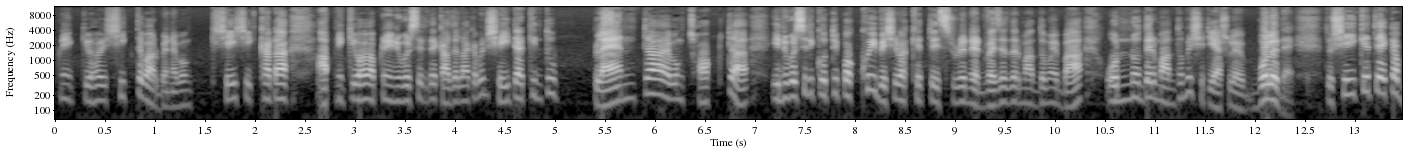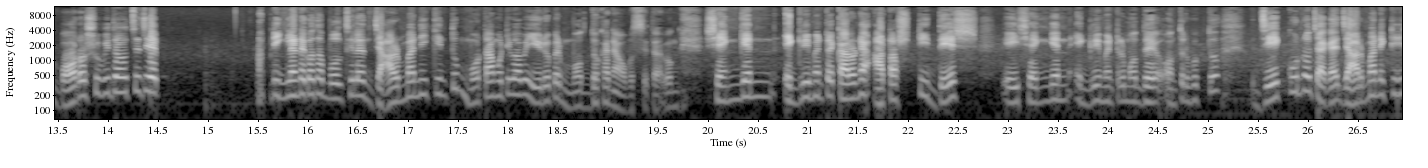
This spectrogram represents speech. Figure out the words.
আপনি কীভাবে শিখতে পারবেন এবং সেই শিক্ষাটা আপনি কীভাবে আপনি ইউনিভার্সিটিতে কাজে লাগাবেন, সেইটা কিন্তু প্ল্যানটা এবং ছকটা ইউনিভার্সিটি কর্তৃপক্ষই বেশিরভাগ ক্ষেত্রে স্টুডেন্ট অ্যাডভাইজারদের মাধ্যমে বা অন্যদের মাধ্যমে সেটি আসলে বলে দেয়। তো সেই ক্ষেত্রে একটা বড় সুবিধা হচ্ছে যে আপনি ইংল্যান্ডের কথা বলছিলেন, জার্মানি কিন্তু মোটামুটিভাবে ইউরোপের মধ্যখানে অবস্থিত এবং সেঙ্গেন এগ্রিমেন্টের কারণে আটাশটি দেশ এই সেঙ্গেন এগ্রিমেন্টের মধ্যে অন্তর্ভুক্ত। যে কোনো জায়গায় জার্মান একটি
